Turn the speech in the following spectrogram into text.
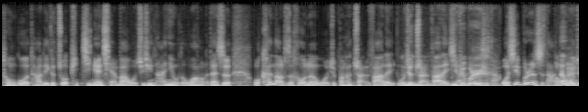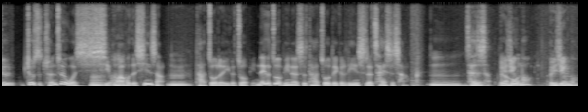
通过他的一个作品，几年前吧，我具体哪一年我都忘了。但是我看到之后呢，我就帮他转发了，我就转发了一下。你并不认识他，我其实不认识他，但我就就是纯粹我喜欢或者欣赏，嗯，他做的一个作品。那个作品呢，是他做的一个临时的菜市场，嗯，菜市场，北京吗？北京吗？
